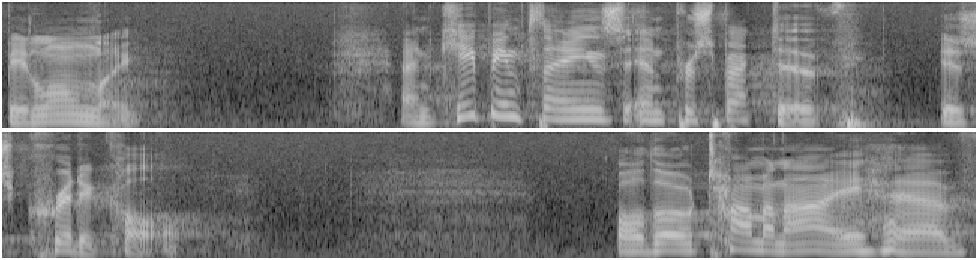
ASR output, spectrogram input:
be lonely. And keeping things in perspective is critical. Although Tom and I have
